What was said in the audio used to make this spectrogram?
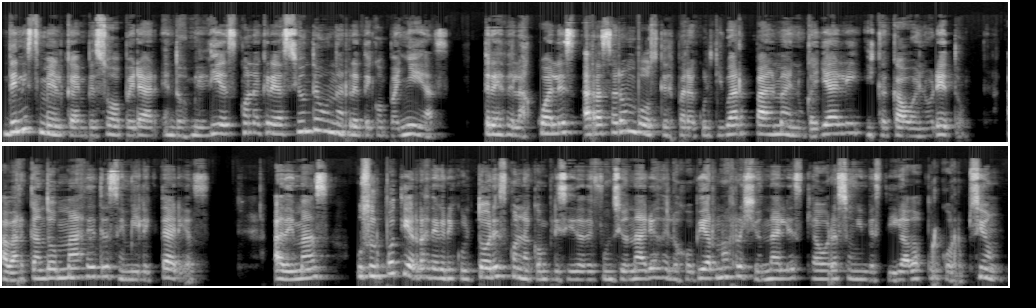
Denis Melca empezó a operar en 2010 con la creación de una red de compañías, tres de las cuales arrasaron bosques para cultivar palma en Ucayali y cacao en Loreto, abarcando más de 13.000 hectáreas. Además, usurpó tierras de agricultores con la complicidad de funcionarios de los gobiernos regionales que ahora son investigados por corrupción.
